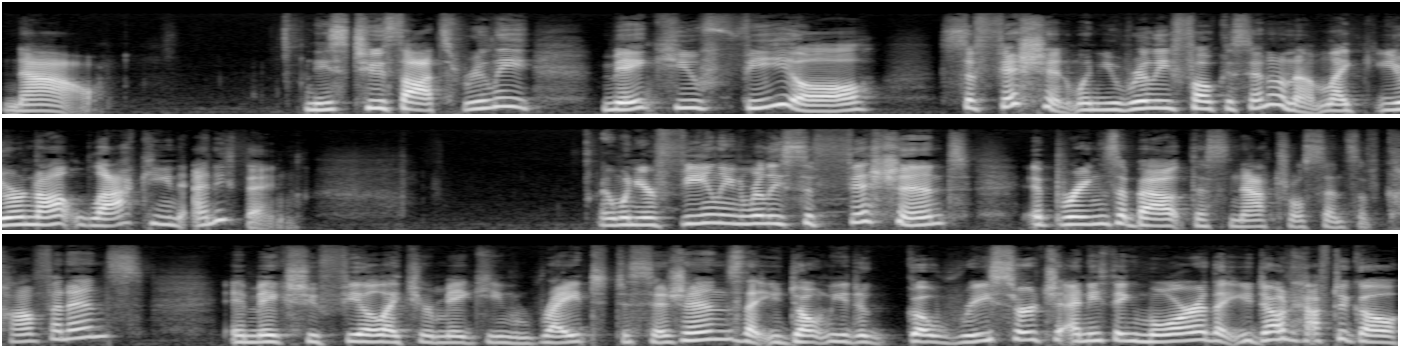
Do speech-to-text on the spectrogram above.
now. These two thoughts really make you feel sufficient when you really focus in on them, like you're not lacking anything. And when you're feeling really sufficient, it brings about this natural sense of confidence. It makes you feel like you're making right decisions, that you don't need to go research anything more, that you don't have to go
